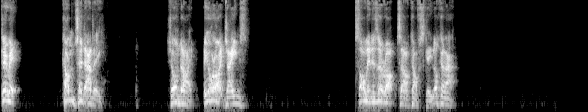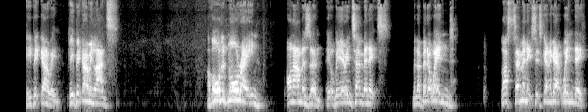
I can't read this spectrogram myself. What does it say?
Do it. Come to daddy. Sean Dyche. Are you all right, James? Solid as a rock, Tarkowski. Look at that. Keep it going. Keep it going, lads. I've ordered more rain on Amazon. It'll be here in 10 minutes. Been a bit of wind. Last 10 minutes, it's going to get windy.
